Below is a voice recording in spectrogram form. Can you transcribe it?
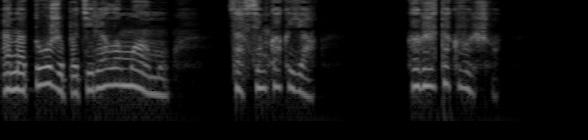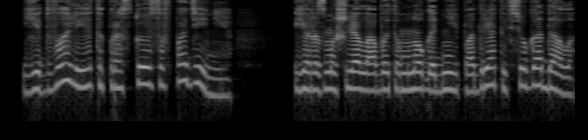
Она тоже потеряла маму, совсем как я. Как же так вышло? Едва ли это простое совпадение. Я размышляла об этом много дней подряд и все гадала,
